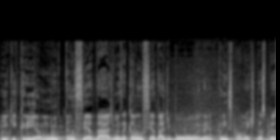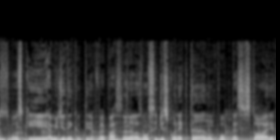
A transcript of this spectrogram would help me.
e que cria muita ansiedade, mas aquela ansiedade boa, né? Principalmente das pessoas que, à medida em que o tempo vai passando, elas vão se desconectando um pouco dessa história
